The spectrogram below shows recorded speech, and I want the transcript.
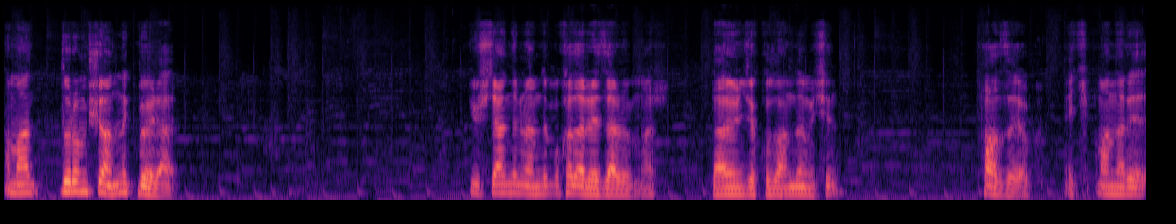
Ama durum şu anlık böyle. Güçlendirmemde bu kadar rezervim var. Daha önce kullandığım için fazla yok. Ekipmanları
